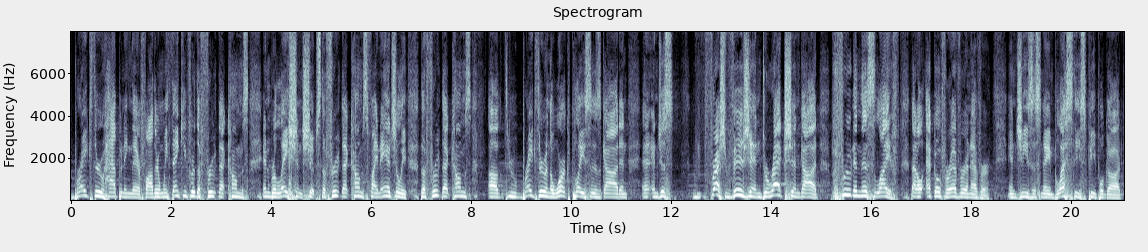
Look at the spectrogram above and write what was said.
breakthrough happening there, Father. And we thank you for the fruit that comes in relationships, the fruit that comes financially, fruit that comes uh, through breakthrough in the workplaces, God, and, and, and just fresh vision, direction, God, fruit in this life that'll echo forever and ever. In Jesus' name, bless these people, God.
